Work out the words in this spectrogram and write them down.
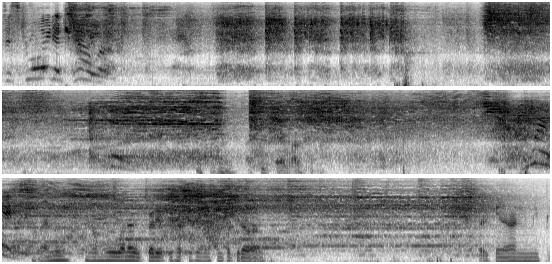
Has destroyed a tower. Bueno, una muy buena victoria, pues a pesar de cinco tiradores. A ver quién era el MVP.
